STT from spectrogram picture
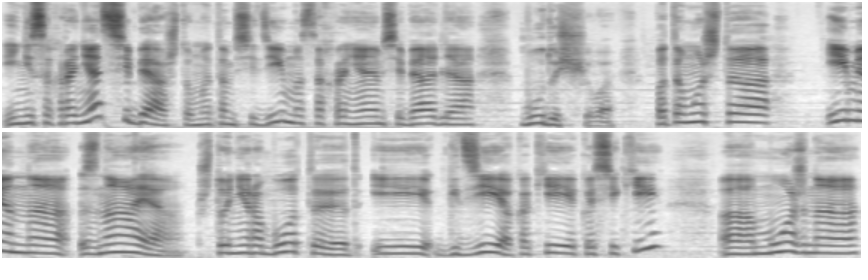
и не сохранять себя, что мы там сидим мы сохраняем себя для будущего. Потому что именно зная, что не работает и где какие косяки, э, можно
